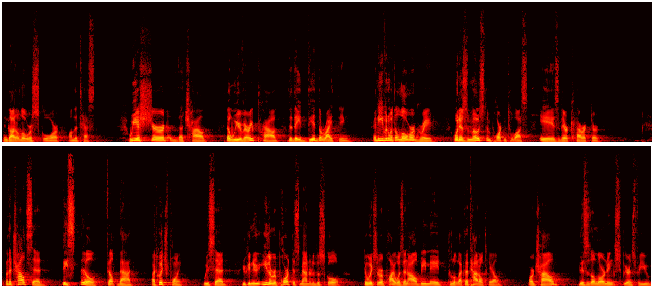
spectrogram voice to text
and got a lower score on the test. We assured the child that we are very proud that they did the right thing. And even with a lower grade, what is most important to us is their character. But the child said they still felt bad, at which point we said, You can either report this matter to the school, to which the reply was, And I'll be made to look like a tattletale, or, Child, this is a learning experience for you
